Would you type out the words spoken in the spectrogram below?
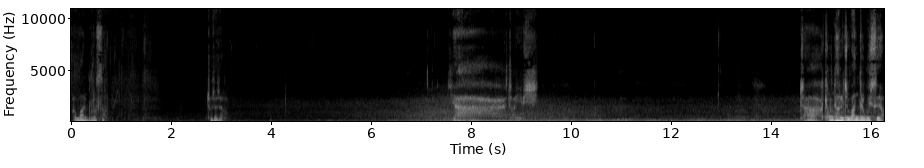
한 마리 물었어. 저, 저, 저. 이씨. 자, 경단을 좀 만들고 있어요.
